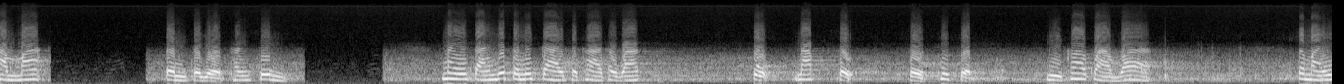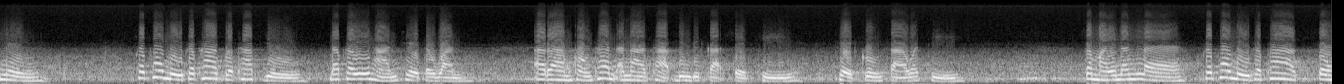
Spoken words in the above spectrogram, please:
ธรรมะ เป็นประโยชน์ทั้งสิ้น ในสังยุตตนิกายสขาทวัตปุนับสุสูตรที่เจ็ดมีข้อความว่า สมัยหนึ่ง พระผู้มีพระภาคประทับอยู่ณพระวิหารเชตวัน อารามของท่านอนาถบินดิกะเศรษฐี เขตกรุงสาวัตถี สมัยนั้นแล พระผู้มีพระภาคทรง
